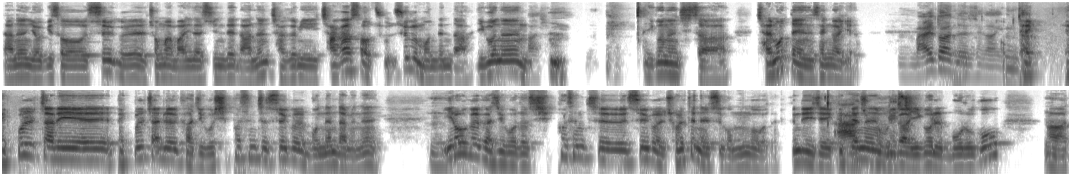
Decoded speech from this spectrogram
나는 여기서 수익을 정말 많이 낼 수 있는데 나는 자금이 작아서 수, 수익을 못 낸다. 이거는 맞아. 이거는 진짜 잘못된 생각이야. 음, 말도 안 되는 생각입니다. 100, 100불짜리 100불짜리를 가지고 10% 수익을 못 낸다면은 음. 1억을 가지고도 10% 수익을 절대 낼 수가 없는 거거든. 근데 이제 아, 그때는 정말 우리가. 이거를 모르고 음. 아,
